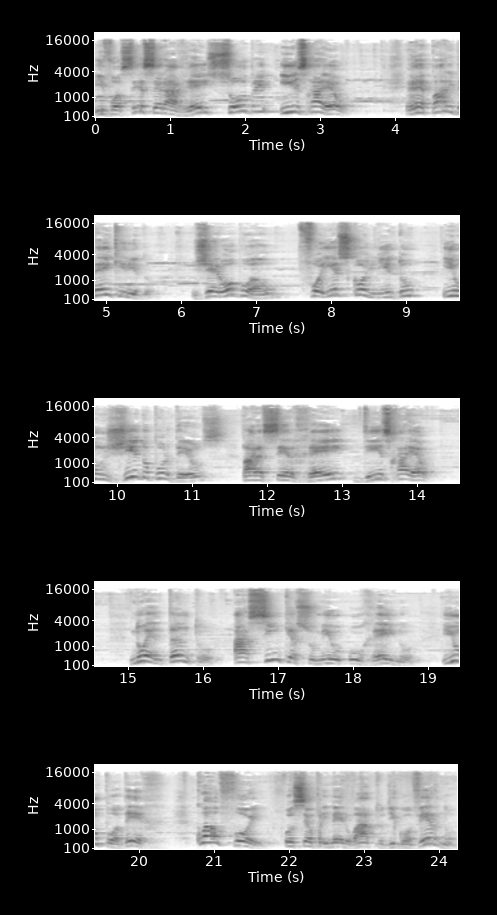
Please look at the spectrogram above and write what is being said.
e você será rei sobre Israel. Repare bem, querido, Jeroboão foi escolhido e ungido por Deus para ser rei de Israel. No entanto, assim que assumiu o reino e o poder, qual foi o seu primeiro ato de governo?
